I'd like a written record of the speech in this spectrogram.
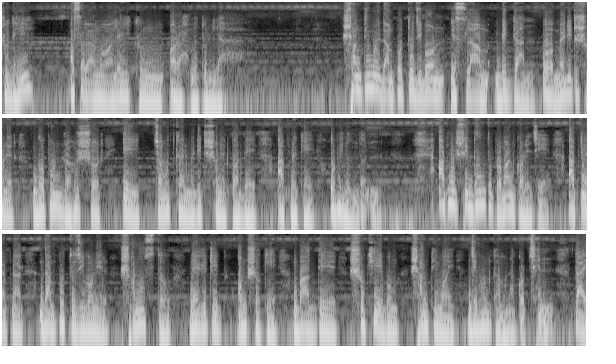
সুধী, আসসালামু আলাইকুম আরহামতুল্লাহ শান্তিময় দাম্পত্য জীবন, ইসলাম, বিজ্ঞান ও মেডিটেশনের গোপন রহস্যর এই চমৎকার মেডিটেশনের পর্বে আপনাকে অভিনন্দন। আপনার সিদ্ধান্ত প্রমাণ করে যে আপনি আপনার দাম্পত্য জীবনের সমস্ত নেগেটিভ অংশকে বাদ দিয়ে সুখী এবং শান্তিময় জীবন কামনা করছেন। তাই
